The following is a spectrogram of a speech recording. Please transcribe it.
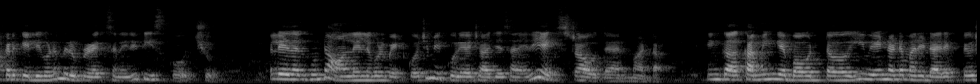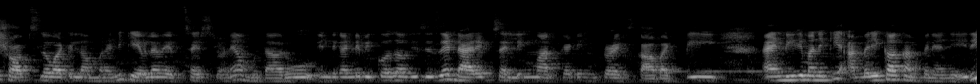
అక్కడికి వెళ్ళి కూడా మీరు ప్రొడక్ట్స్ అనేది తీసుకోవచ్చు. లేదనుకుంటే ఆన్లైన్లో కూడా పెట్టుకోవచ్చు. మీకు కొరియర్ ఛార్జెస్ అనేది ఎక్స్ట్రా అవుతాయి అన్నమాట ఇంకా కమింగ్ అబౌట్ ఇవి ఏంటంటే మరి డైరెక్ట్ షాప్స్లో వాటిల్లో అమ్మరండి కేవలం వెబ్సైట్స్లోనే అమ్ముతారు. ఎందుకంటే because of this is a direct selling marketing products కాబట్టి అండ్ ఇది మనకి అమెరికా కంపెనీ అండి. ఇది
